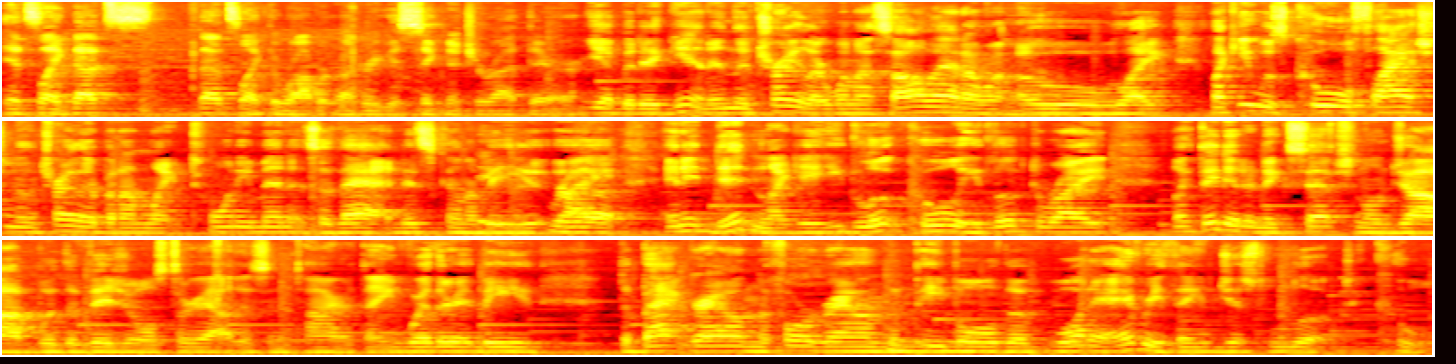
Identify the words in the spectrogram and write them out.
it's like that's that's like the Robert Rodriguez signature right there. Yeah, but again, in the trailer, when I saw that, I went, "Oh, like, like it was cool flashing in the trailer." But I'm like, 20 minutes of that, and it's gonna be Right. uh, and it didn't. Like, he looked cool, he looked right. Like they did an exceptional job with the visuals throughout this entire thing. Whether it be the background, the foreground, the people, the what, everything just looked cool.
